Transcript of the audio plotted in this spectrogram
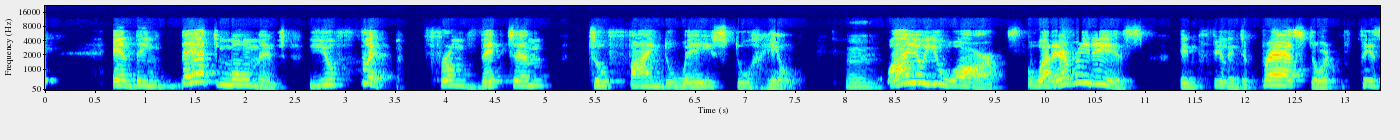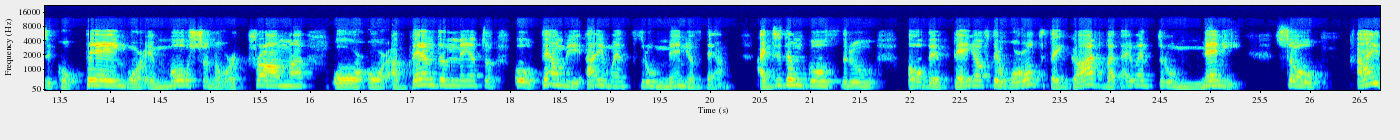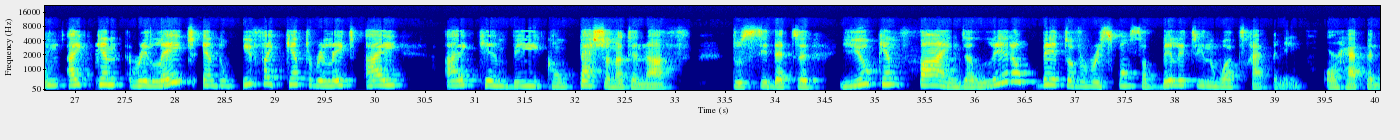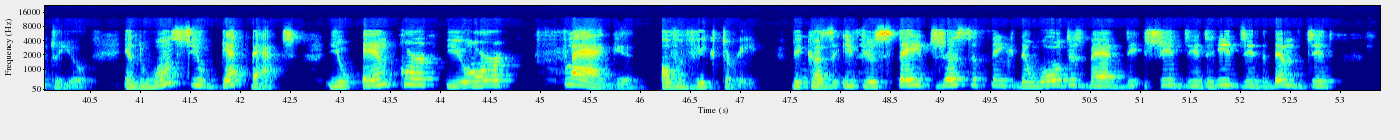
and in that moment you flip from victim to find ways to heal. Mm. While you are, whatever it is, in feeling depressed or physical pain or emotional or trauma or, or abandonment. Or, oh, tell me, I went through many of them. I didn't go through all the pain of the world, thank God, but I went through many. So I, I can relate. And if I can't relate, I, I can be compassionate enough to see that uh, you can find a little bit of responsibility in what's happening or happened to you. And once you get that, you anchor your flag of victory. Because if you stay just to think the world is bad, she did, he did, them did,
